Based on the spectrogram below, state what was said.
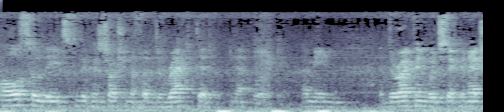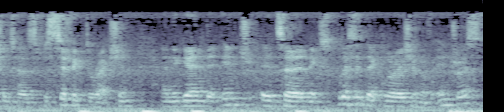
also leads to the construction of a directed network. I mean, a direct in which the connections have specific direction. And again, int- it's an explicit declaration of interest,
